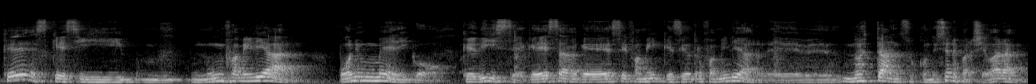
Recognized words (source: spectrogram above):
que es que si mm, un familiar pone un médico que dice que, esa, que, ese, fami- que ese otro familiar eh, no está en sus condiciones para llevar, a,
